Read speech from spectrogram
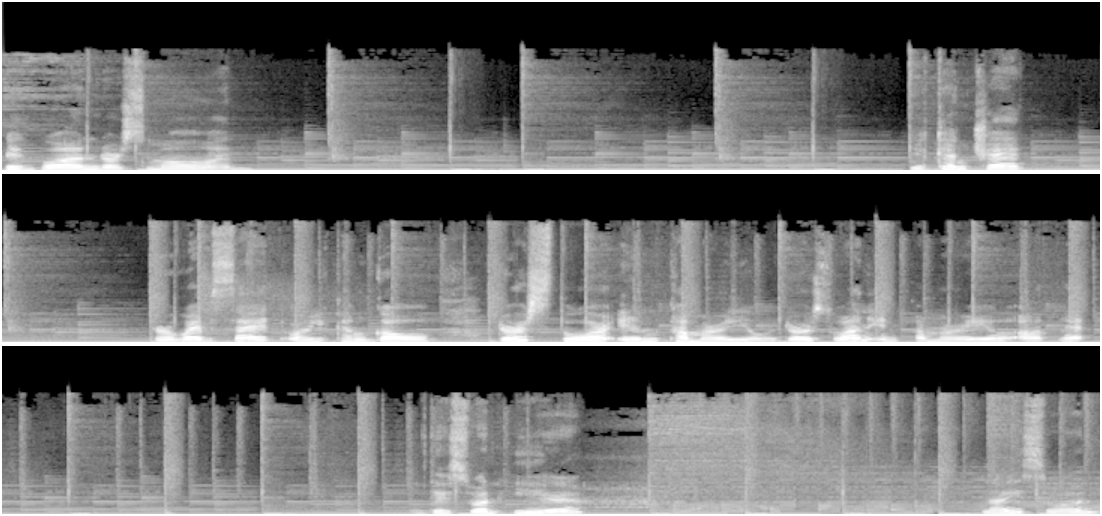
big one, there's small one. You can check their website or you can go their store in Camarillo. There's one in Camarillo outlet. This one here. Nice one.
